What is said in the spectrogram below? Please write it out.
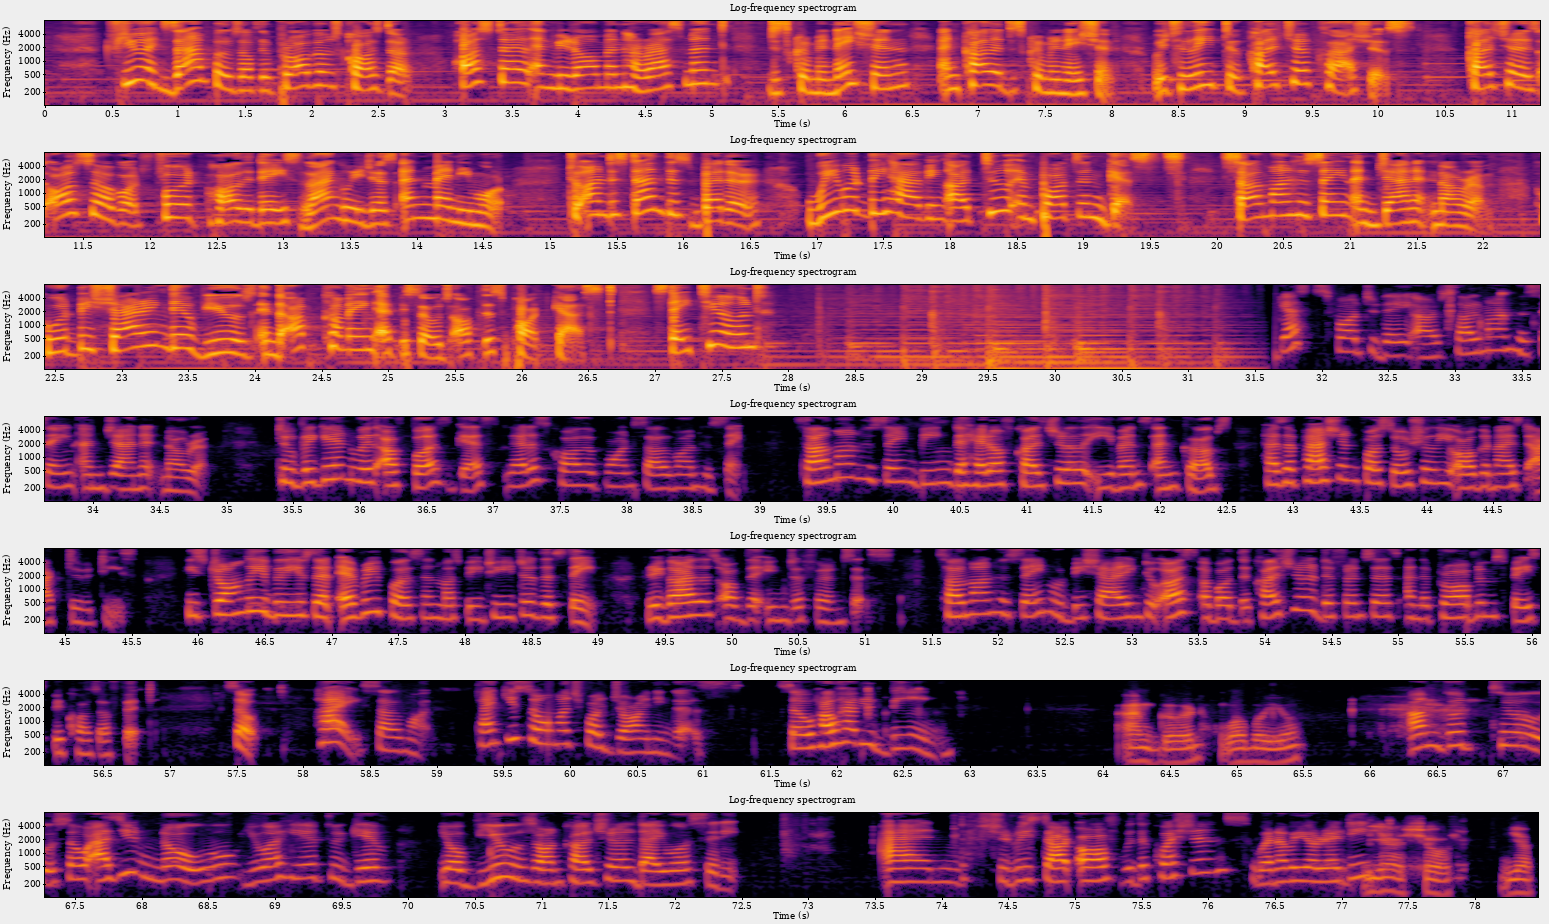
Few examples of the problems caused are hostile environment harassment, discrimination, and color discrimination, which lead to culture clashes. Culture is also about food, holidays, languages, and many more. To understand this better, we would be having our two important guests, Salman Hussein and Janet Nauram, who would be sharing their views in the upcoming episodes of this podcast. Stay tuned. Guests for today are Salman Hussein and Janet Nauram. To begin with our first guest, let us call upon Salman Hussein. Salman Hussein, being the head of cultural events and clubs, has a passion for socially organized activities. He strongly believes that every person must be treated the same, regardless of the indifferences. Salman Hussein would be sharing to us about the cultural differences and the problems faced because of it. So, hi, Salman. Thank you so much for joining us. So, how have you been? I'm good. What about you? I'm good too. So, as you know, you are here to give your views on cultural diversity. And should we start off with the questions whenever you're ready? Yeah, sure. Yep.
